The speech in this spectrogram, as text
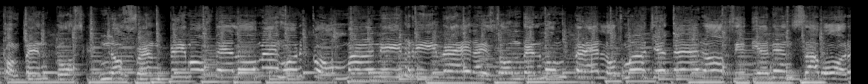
Contentos, nos sentimos de lo mejor con Manny Rivera y son del monte los macheteros y tienen sabor.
